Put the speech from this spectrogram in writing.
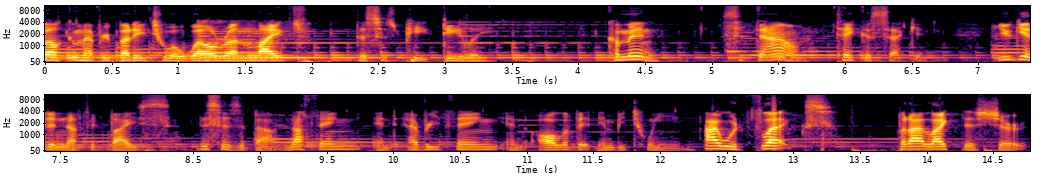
Welcome, everybody, to A Well Run Life. This is Pete Deely. Come in, sit down, take a second. You get enough advice. This is about nothing and everything and all of it in between. I would flex, but I like this shirt.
